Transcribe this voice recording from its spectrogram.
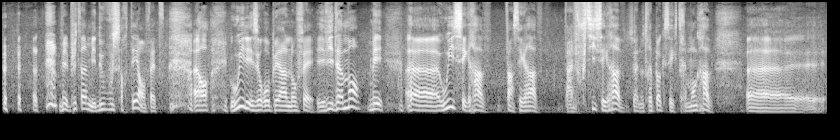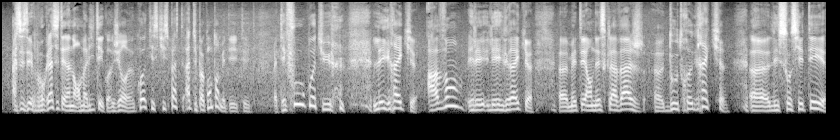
Mais putain, mais d'où vous sortez en fait? Alors oui, les Européens l'ont fait, évidemment, mais oui, c'est grave. Enfin, c'est grave. Enfin, si c'est grave, à notre époque c'est extrêmement grave. Euh, à cette époque-là, c'était la normalité. Quoi. Dire, quoi, qu'est-ce qui se passe? Ah, t'es pas content, mais t'es, bah, fou, quoi. Tu... Les Grecs, avant, et les, Grecs euh, mettaient en esclavage euh, d'autres Grecs. Les sociétés,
